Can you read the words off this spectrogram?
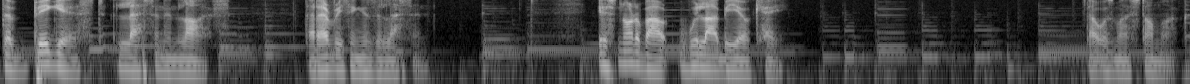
the biggest lesson in life that everything is a lesson. It's not about will I be okay? That was my stomach.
